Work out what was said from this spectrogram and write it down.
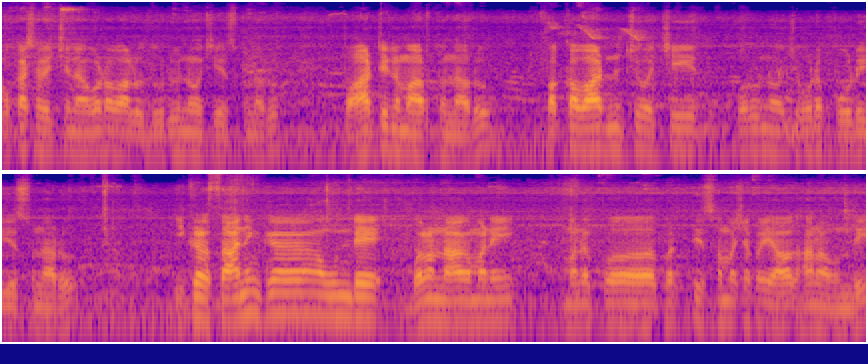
అవకాశాలు ఇచ్చినా కూడా వాళ్ళు దుర్వినియోగం చేసుకున్నారు పార్టీలు మారుతున్నారు. పక్క వార్డు నుంచి వచ్చి పొరుగు నుంచి కూడా పోటీ చేస్తున్నారు. ఇక్కడ స్థానికంగా ఉండే బొలం నాగమణి మనకు ప్రతి సమస్యపై అవగాహన ఉంది.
